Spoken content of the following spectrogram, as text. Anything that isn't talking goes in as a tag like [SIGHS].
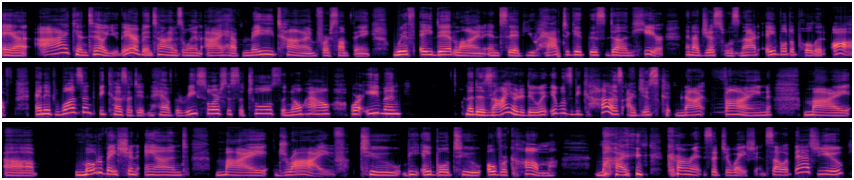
And I can tell you, there have been times when I have made time for something with a deadline and said, you have to get this done here. And I just was not able to pull it off. And it wasn't because I didn't have the resources, the tools, the know how, or even the desire to do it, it was because I just could not find my uh, motivation and my drive to be able to overcome [LAUGHS] my current situation. So if that's you,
